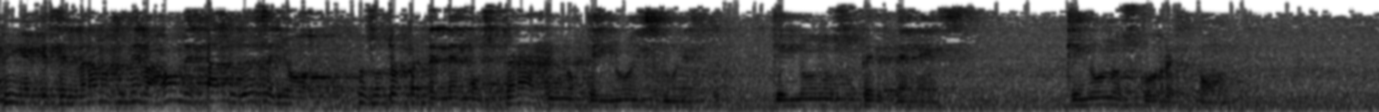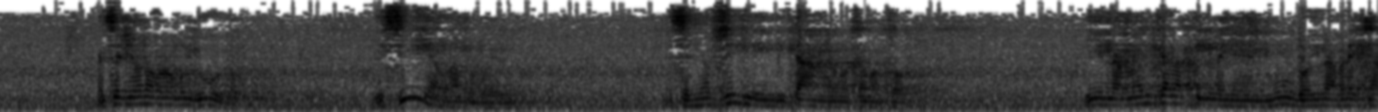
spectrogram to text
en el que celebramos ese bajón de estatus del Señor, nosotros pretender mostrar uno que no es nuestro, que no nos pertenece, que no nos corresponde. El Señor habló muy duro y sigue hablando muy duro. El Señor sigue invitándonos a nosotros y en América Latina y en el mundo hay una brecha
